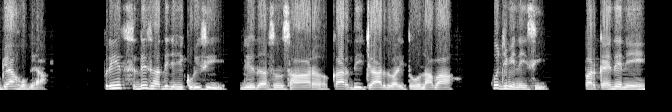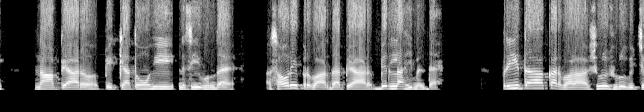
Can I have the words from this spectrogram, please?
ਵਿਆਹ ਹੋ ਗਿਆ। ਪ੍ਰੀਤ ਸਿੱਧੀ ਸਾਦੀ ਜਿਹੀ ਕੁੜੀ ਸੀ ਜਿਸਦਾ ਸੰਸਾਰ ਘਰ ਦੀ ਚਾਰ ਦੀਵਾਰੀ ਤੋਂ ਇਲਾਵਾ ਕੁਝ ਵੀ ਨਹੀਂ ਸੀ। ਪਰ ਕਹਿੰਦੇ ਨੇ, ਨਾ ਪਿਆਰ ਪੇਕਿਆਂ ਤੋਂ ਹੀ ਨਸੀਬ ਹੁੰਦਾ ਹੈ। ਸਹੁਰੇ ਪਰਿਵਾਰ ਦਾ ਪਿਆਰ ਬਿਰਲਾ ਹੀ ਮਿਲਦਾ ਹੈ। ਪ੍ਰੀਤ ਦਾ ਘਰ ਵਾਲਾ ਸ਼ੁਰੂ ਸ਼ੁਰੂ ਵਿੱਚ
